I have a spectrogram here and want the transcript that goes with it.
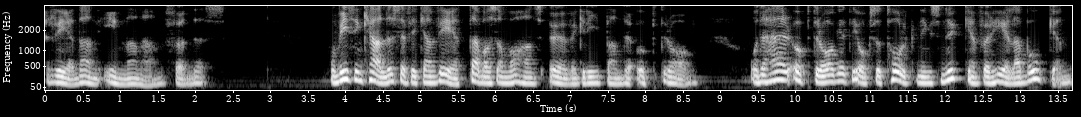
redan innan han föddes. Och vid sin kallelse fick han veta vad som var hans övergripande uppdrag. Och det här uppdraget är också tolkningsnyckeln för hela boken.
